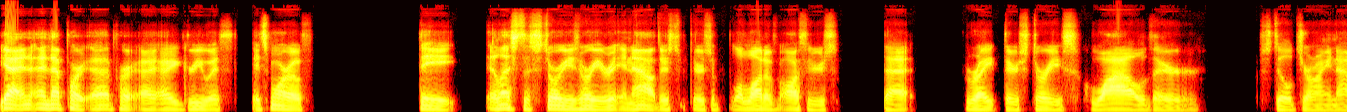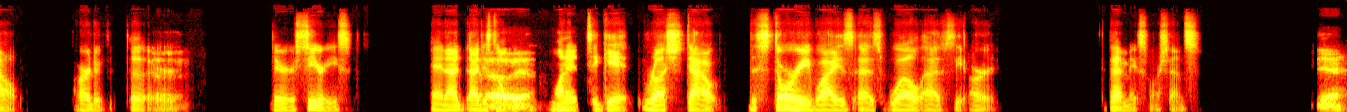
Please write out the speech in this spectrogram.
Yeah, and, and that part that part I, I agree with. It's more of they unless the story is already written out, there's there's a, a lot of authors that write their stories while they're still drawing out part of the Uh, their series. And I I just Oh, don't yeah. want it to get rushed out the story wise as well as the art. If that makes more sense. Yeah.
